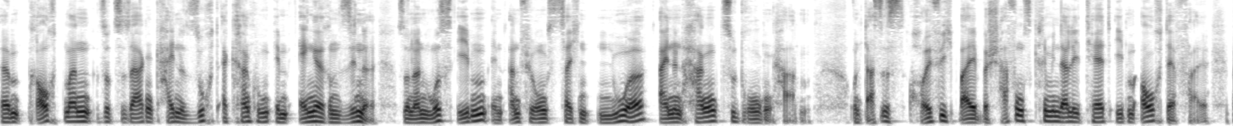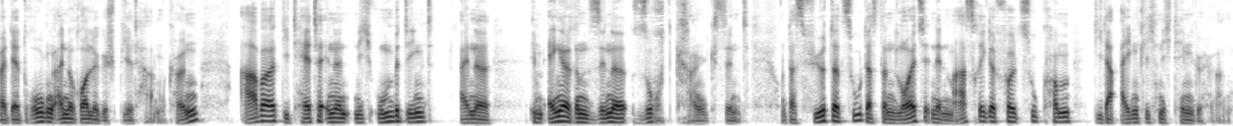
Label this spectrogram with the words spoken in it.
ähm, braucht man sozusagen keine Suchterkrankung im engeren Sinne, sondern muss eben in Anführungszeichen nur einen Hang zu Drogen haben. Und das ist häufig bei Beschaffungskriminalität eben auch der Fall, bei der Drogen eine Rolle gespielt haben können, aber die Täterinnen nicht unbedingt eine im engeren Sinne suchtkrank sind. Und das führt dazu, dass dann Leute in den Maßregelvollzug kommen, die da eigentlich nicht hingehören.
